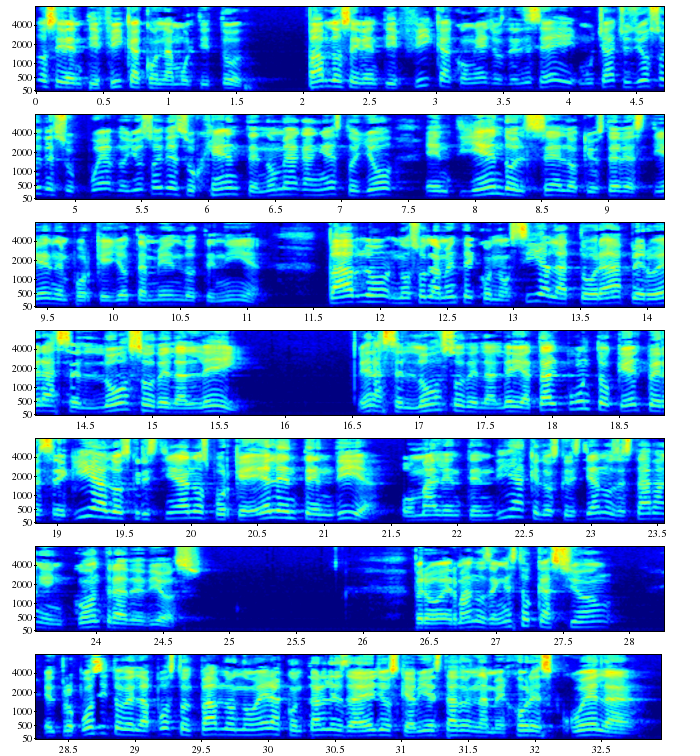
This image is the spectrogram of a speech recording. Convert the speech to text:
Nos identifica con la multitud. Pablo se identifica con ellos, les dice, hey muchachos, yo soy de su pueblo, yo soy de su gente, no me hagan esto, yo entiendo el celo que ustedes tienen porque yo también lo tenía. Pablo no solamente conocía la Torah, pero era celoso de la ley. Era celoso de la ley, a tal punto que él perseguía a los cristianos porque él entendía o malentendía que los cristianos estaban en contra de Dios. Pero hermanos, en esta ocasión el propósito del apóstol Pablo no era contarles a ellos que había estado en la mejor escuela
